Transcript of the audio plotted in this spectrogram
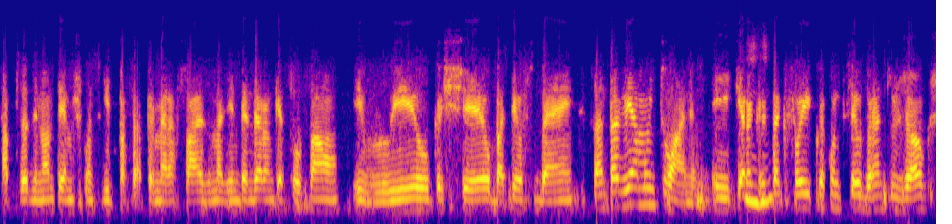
apesar de não termos conseguido passar a primeira fase, mas entenderam que a seleção evoluiu, cresceu, bateu-se bem. Portanto, havia muito ânimo. E quero uhum. acreditar que foi o que aconteceu durante os jogos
